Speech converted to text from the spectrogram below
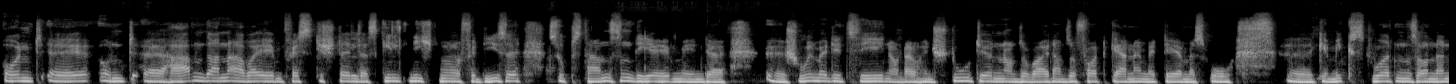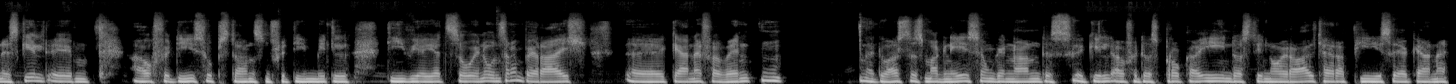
und, äh, und äh, haben dann aber eben festgestellt, das gilt nicht nur für diese Substanzen, die eben in der äh, Schulmedizin und auch in Studien und so weiter und so fort gerne mit DMSO äh, gemixt wurden, sondern es gilt eben auch für die Substanzen, für die Mittel, die wir jetzt so in unserem Bereich äh, gerne verwenden Du hast das Magnesium genannt, das gilt auch für das Prokain, das die Neuraltherapie sehr gerne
